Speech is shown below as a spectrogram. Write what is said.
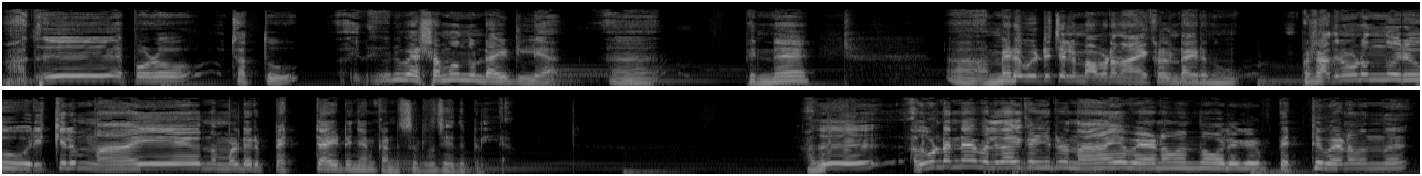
അത് എപ്പോഴോ ചത്തു. അതിന് ഒരു വിഷമമൊന്നും ഉണ്ടായിട്ടില്ല. പിന്നെ അമ്മയുടെ വീട്ടിൽ ചെല്ലുമ്പോൾ അവിടെ നായക്കളുണ്ടായിരുന്നു. പക്ഷെ അതിനോടൊന്നും ഒരു ഒരിക്കലും നായയെ നമ്മളുടെ ഒരു പെറ്റായിട്ട് ഞാൻ കൺസിഡർ ചെയ്തിട്ടില്ല. അത് അതുകൊണ്ട് തന്നെ വലുതായി കഴിഞ്ഞിട്ട് നായ വേണമെന്നോ അല്ലെങ്കിൽ പെറ്റ് വേണമെന്ന്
